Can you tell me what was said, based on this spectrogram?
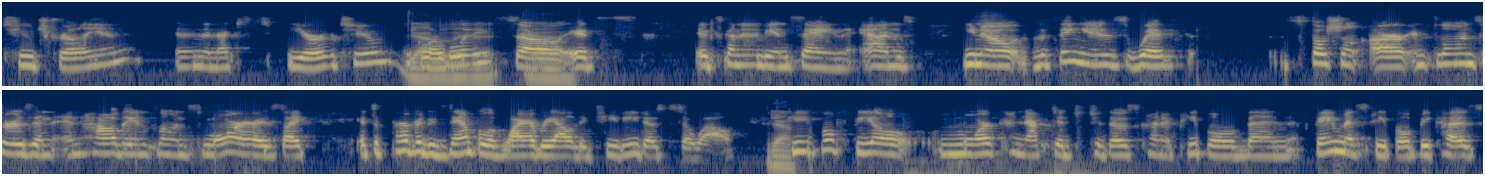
two trillion in the next year or two Yeah, globally. it. So Yeah. it's it's going to be insane. And you know, the thing is with social our influencers and and how they influence more is like it's a perfect example of why reality TV does so well yeah people feel more connected to those kind of people than famous people because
